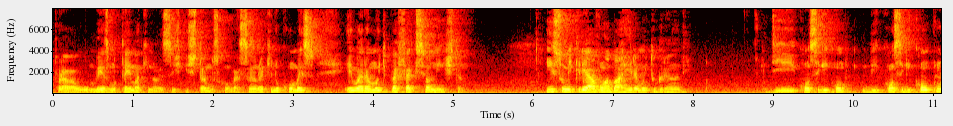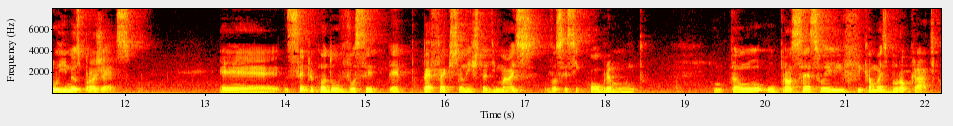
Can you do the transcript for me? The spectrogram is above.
para o mesmo tema que nós estamos conversando, é que no começo eu era muito perfeccionista. Isso me criava uma barreira muito grande de conseguir, de conseguir concluir meus projetos. É, sempre quando você é perfeccionista demais, você se cobra muito. Então o processo ele fica mais burocrático.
